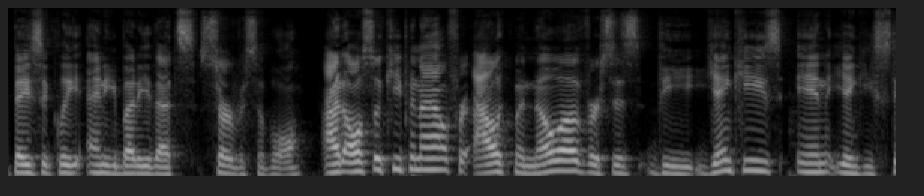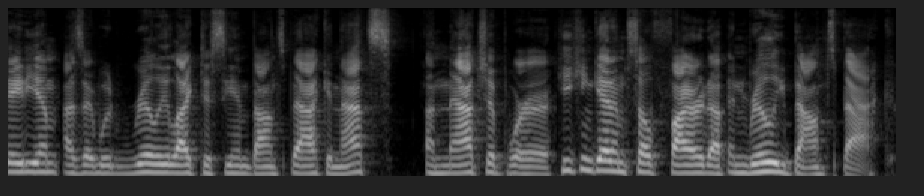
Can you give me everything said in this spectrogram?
basically anybody that's serviceable. I'd also keep an eye out for Alek Manoah versus the Yankees in Yankee Stadium, as I would really like to see him bounce back. And that's a matchup where he can get himself fired up and really bounce back.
